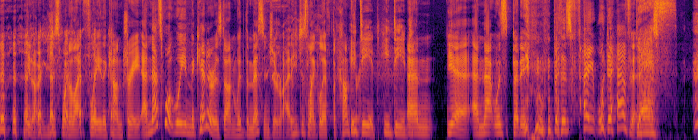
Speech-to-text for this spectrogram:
you know, you just want to like flee the country. And that's what William McInnes has done with The Messenger, right? He just like left the country. He did. He did. And yeah, and that was, but, in, but as fate would have it. yes.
